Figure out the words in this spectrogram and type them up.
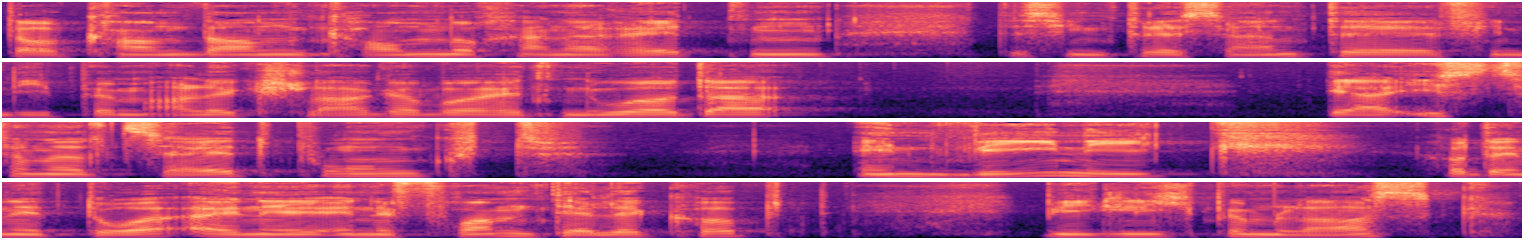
da kann dann kaum noch einer retten. Das Interessante, finde ich, beim Alex Schlager war halt nur, da, er ist zu einem Zeitpunkt ein wenig, hat eine, Tor, eine, eine Formdelle gehabt, wie ich beim Lask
